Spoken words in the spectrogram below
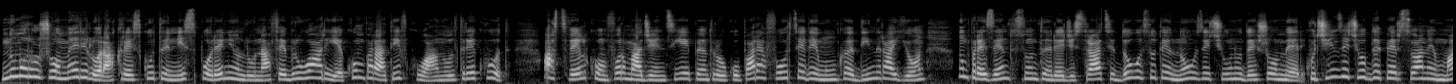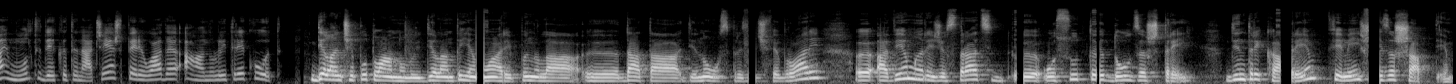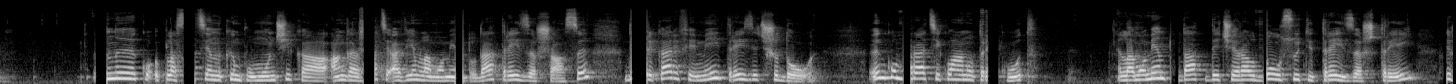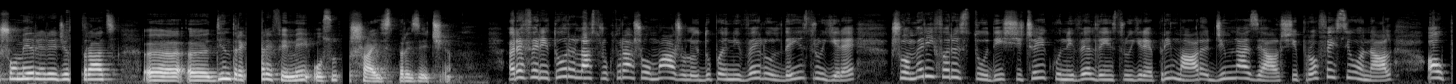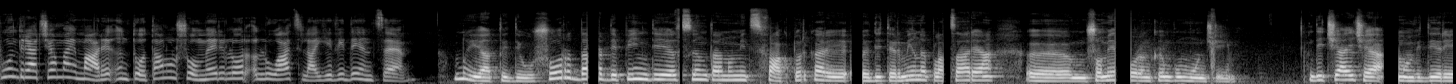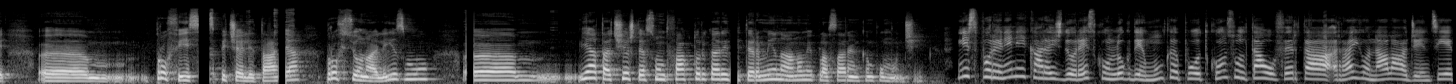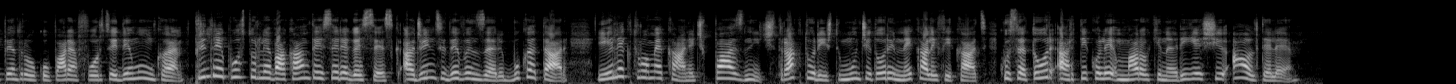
Numărul șomerilor a crescut în Nisporeni în luna februarie, comparativ cu anul trecut. Astfel, conform Agenției pentru Ocuparea Forței de Muncă din raion, în prezent sunt înregistrați 291 de șomeri, cu 58 de persoane mai mult decât în aceeași perioadă a anului trecut. De la începutul anului, de la 1 ianuarie până la uh, data de 19 februarie, uh, avem înregistrați uh, 123, dintre care femei 67. În, plasați în câmpul muncii ca angajați avem la momentul da, 36, dintre care femei 32. În comparație cu anul trecut, la momentul dat, deci erau 233 de șomeri înregistrați, ă, ă, dintre care femei 116. Referitor la structura șomajului după nivelul de instruire, șomerii fără studii și cei cu nivel de instruire primar, gimnazial și profesional au punderea cea mai mare în totalul șomerilor luați la evidență. Nu e atât de ușor, dar depinde, sunt anumiți factori care determină plasarea uh, șomerilor în câmpul muncii. Deci aici am în vedere uh, profesia, specialitatea, profesionalismul, Ehm, iată, aceștia sunt factori care determină anume plasarea în câmpul muncii. Nisporenenii care își doresc un loc de muncă pot consulta oferta raională a Agenției pentru Ocuparea Forței de Muncă. Printre posturile vacante se regăsesc agenții de vânzări, bucătari, electromecanici, paznici, tractoriști, muncitori necalificați, cusători, articole, marochinărie și altele.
